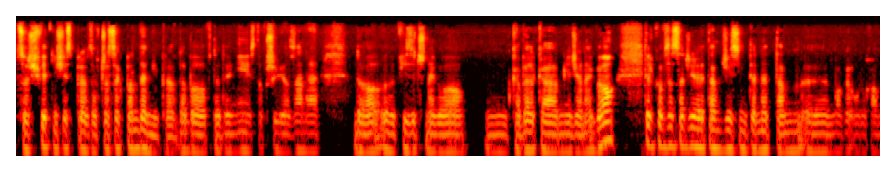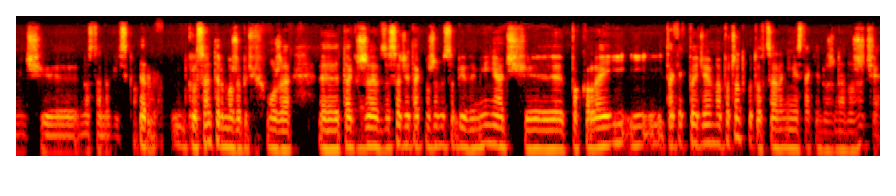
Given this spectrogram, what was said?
co świetnie się sprawdza w czasach pandemii, prawda, bo wtedy nie jest to przywiązane do fizycznego mm, kabelka miedzianego, tylko w zasadzie tam, gdzie jest internet, tam y, mogę uruchomić y, no, stanowisko. Call center może być w chmurze, y, także w zasadzie tak możemy sobie wymieniać po kolei i, i tak jak powiedziałem na początku, to wcale nie jest takie duże nadużycie.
